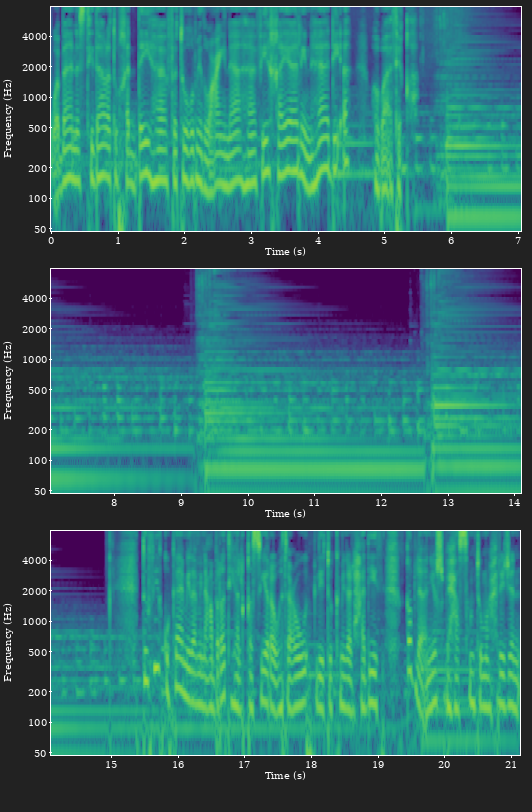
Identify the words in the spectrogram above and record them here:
وبان استدارة خديها فتغمض عيناها في خيال هادئة وواثقة. تفيق كاملة من عبرتها القصيرة وتعود لتكمل الحديث قبل أن يصبح الصمت محرجا.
